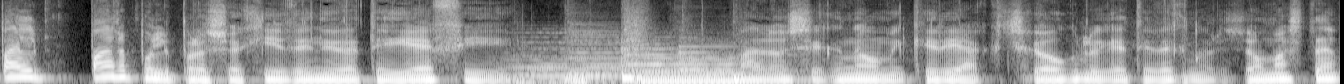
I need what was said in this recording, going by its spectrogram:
πάλι πάρα πολύ προσοχή δεν είδατε η Έφη Μάλλον συγγνώμη κυρία Αξιόγλου γιατί δεν γνωριζόμαστε.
